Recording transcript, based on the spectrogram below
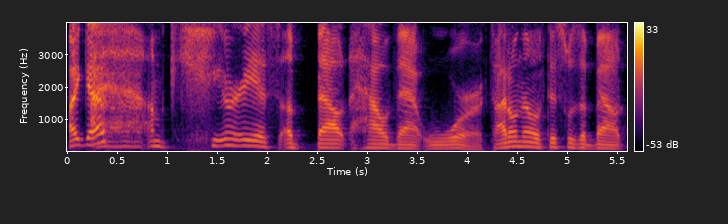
I guess. I'm curious about how that worked. I don't know if this was about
